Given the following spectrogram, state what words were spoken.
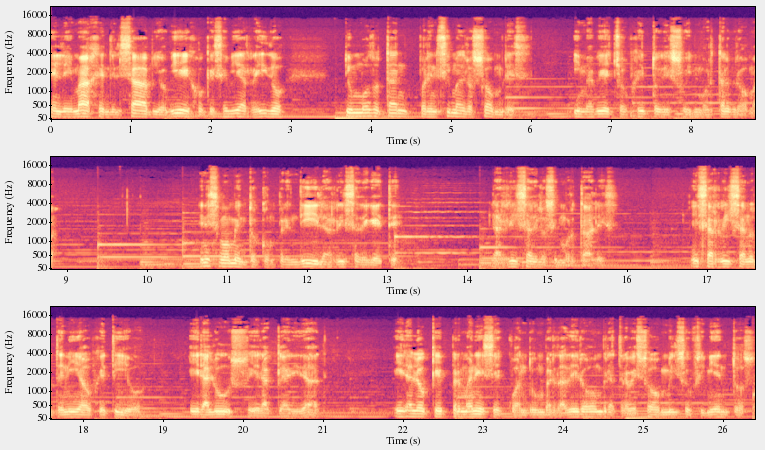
en la imagen del sabio viejo que se había reído de un modo tan por encima de los hombres y me había hecho objeto de su inmortal broma. En ese momento comprendí la risa de Goethe, la risa de los inmortales. Esa risa no tenía objetivo, era luz, era claridad, era lo que permanece cuando un verdadero hombre atravesó mil sufrimientos,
